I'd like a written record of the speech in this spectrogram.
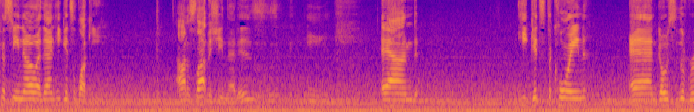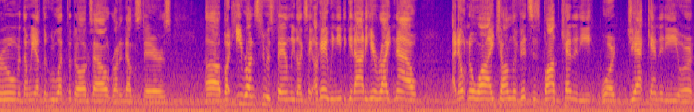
casino and then he gets lucky on a slot machine. That is, and he gets the coin and goes to the room, and then we have the who let the dogs out running down the stairs. Uh, but he runs to his family like say, "Okay, we need to get out of here right now." I don't know why Jon Lovitz is Bob Kennedy or Jack Kennedy or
